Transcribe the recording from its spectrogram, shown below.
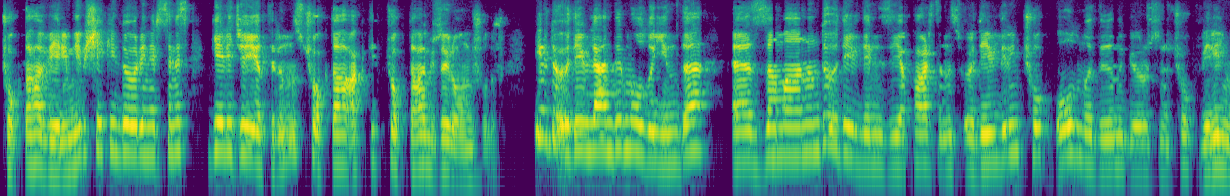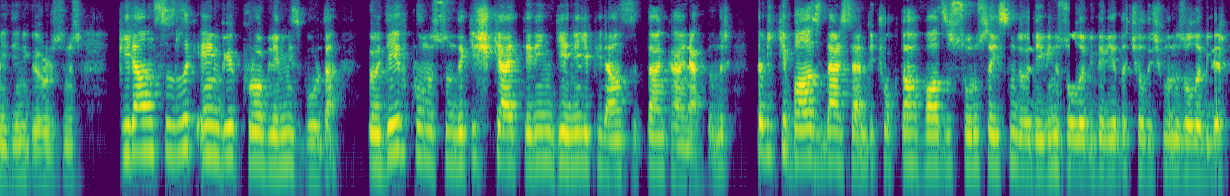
çok daha verimli bir şekilde öğrenirsiniz. Geleceğe yatırımınız çok daha aktif, çok daha güzel olmuş olur. Bir de ödevlendirme olayında e, zamanında ödevlerinizi yaparsanız ödevlerin çok olmadığını görürsünüz, çok verilmediğini görürsünüz. Plansızlık en büyük problemimiz burada. Ödev konusundaki şikayetlerin geneli plansızlıktan kaynaklanır. Tabii ki bazı derslerde çok daha fazla soru sayısında ödeviniz olabilir ya da çalışmanız olabilir.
